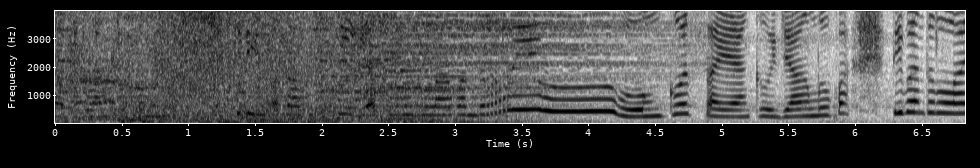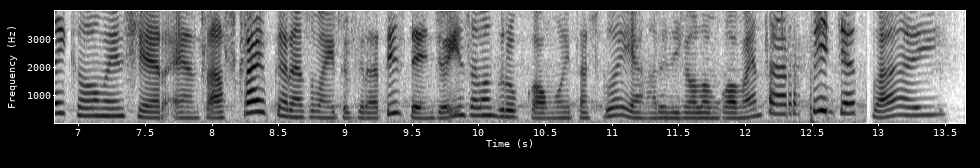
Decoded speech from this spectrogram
Dapat langsung tembus jadi 438 ribu bungkus sayangku jangan lupa dibantu like comment share and subscribe. Karena semua itu gratis. Dan join sama grup komunitas gue yang ada di kolom komentar. Pincet bye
